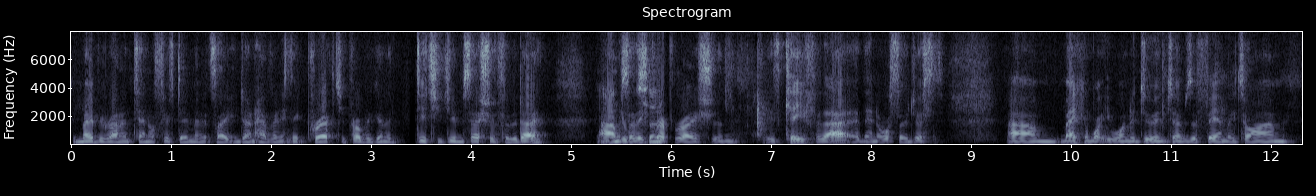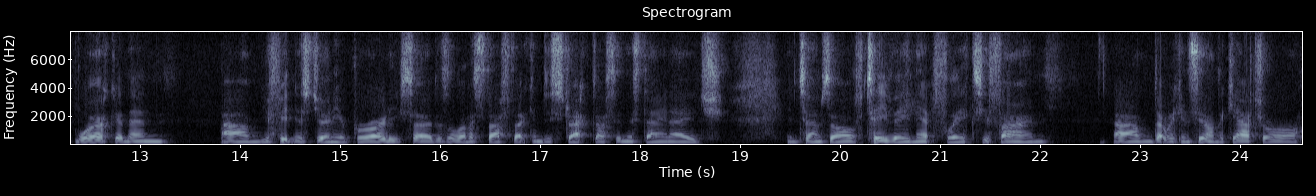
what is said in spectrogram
you may be running 10 or 15 minutes late, you don't have anything prepped, you're probably going to ditch your gym session for the day. Um, so I think preparation is key for that. And then also just um, making what you want to do in terms of family time, work, and then um, your fitness journey a priority. So there's a lot of stuff that can distract us in this day and age in terms of TV, Netflix, your phone, um, that we can sit on the couch or,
